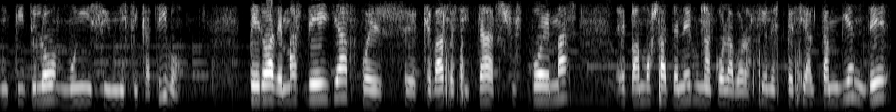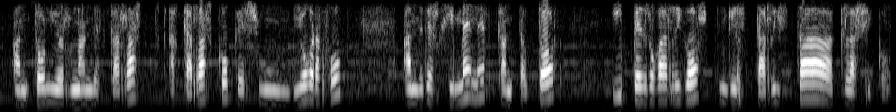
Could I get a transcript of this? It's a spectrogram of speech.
un título muy significativo. Pero además de ella, pues eh, que va a recitar sus poemas, eh, vamos a tener una colaboración especial también de Antonio Hernández Carrasco, que es un biógrafo, Andrés Jiménez, cantautor, y Pedro Garrigós, guitarrista clásico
